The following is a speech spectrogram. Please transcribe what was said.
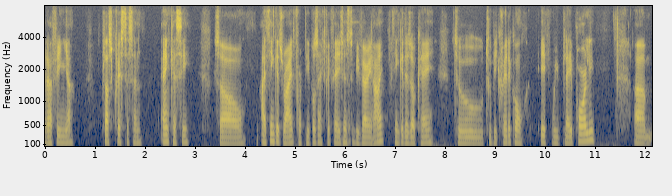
Raphinha, plus Christensen and Kessie. So I think it's right for people's expectations to be very high. I think it is okay to to be critical if we play poorly um,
